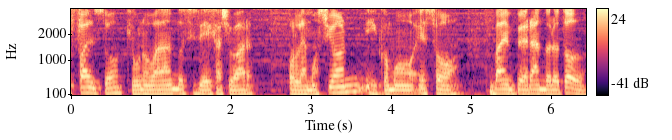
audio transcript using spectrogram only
falso que uno va dando si se deja llevar por la emoción y cómo eso va empeorándolo todo.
